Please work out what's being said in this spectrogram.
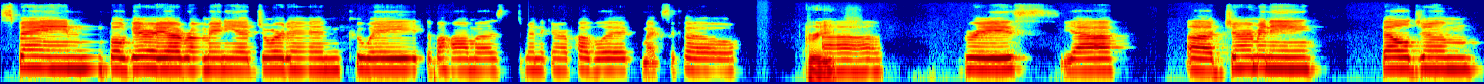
Spain, Bulgaria, Romania, Jordan, Kuwait, the Bahamas, Dominican Republic, Mexico, Greece. uh, Greece, yeah, uh, Germany, Belgium,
